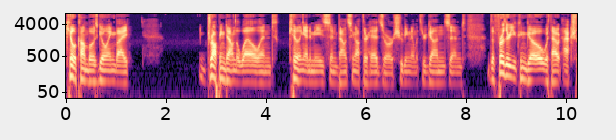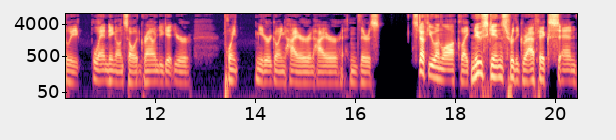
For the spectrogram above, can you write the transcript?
kill combos going by dropping down the well and killing enemies and bouncing off their heads or shooting them with your guns. And the further you can go without actually landing on solid ground, you get your point meter going higher and higher. And there's stuff you unlock like new skins for the graphics and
